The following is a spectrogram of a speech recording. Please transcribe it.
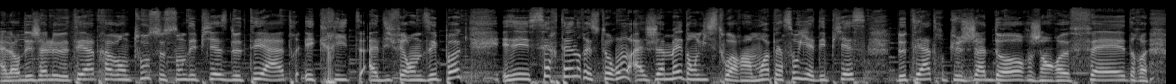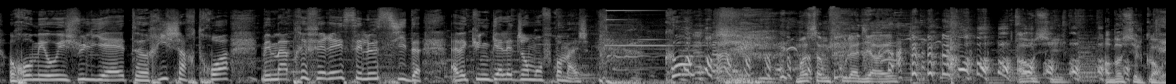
Alors déjà, le théâtre avant tout, ce sont des pièces de théâtre écrites à différentes époques et certaines resteront à jamais dans l'histoire. hein. Moi, perso, il y a des pièces de théâtre que j'adore, genre euh, Phèdre, Roméo et Juliette, euh, Richard III, mais ma préférée, c'est le Cid, avec une galette jambon fromage. Moi, ça me fout la diarrhée. Ah aussi. Ah bah c'est le corona,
